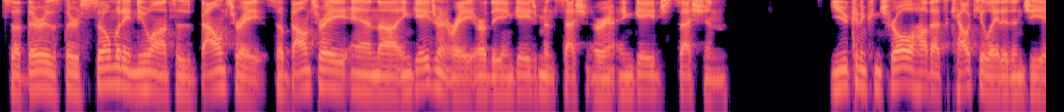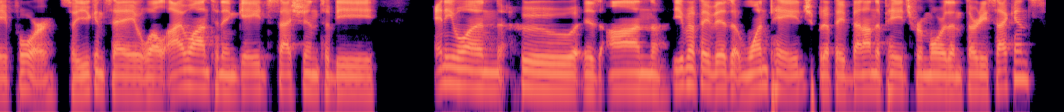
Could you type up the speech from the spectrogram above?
So there's there's so many nuances. Bounce rate. So bounce rate and uh, engagement rate, or the engagement session or engaged session. You can control how that's calculated in GA4. So you can say, well, I want an engaged session to be anyone who is on, even if they visit one page, but if they've been on the page for more than 30 seconds,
